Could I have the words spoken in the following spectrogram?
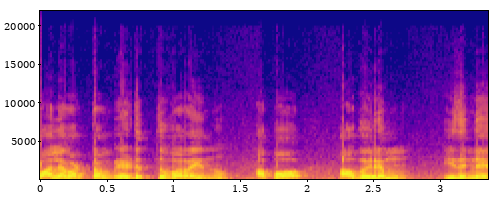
പലവട്ടം എടുത്തു പറയുന്നു. അപ്പോൾ അവരും ഇതിന്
